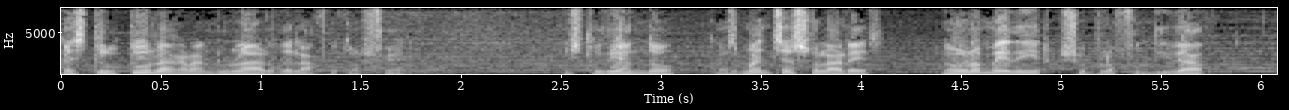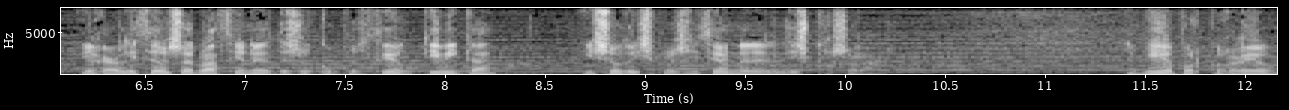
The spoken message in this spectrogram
la estructura granular de la fotosfera. Estudiando las manchas solares, logró medir su profundidad y realizó observaciones de su composición química y su disposición en el disco solar. Envió por correo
